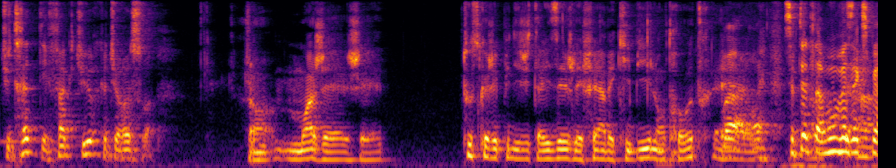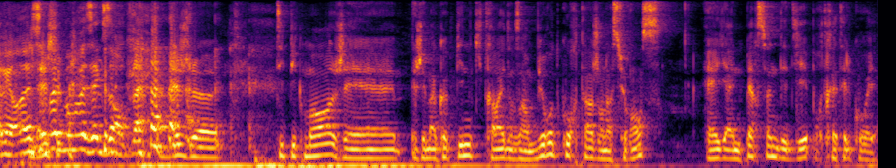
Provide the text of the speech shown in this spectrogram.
tu traites tes factures que tu reçois? Genre, moi, j'ai, j'ai tout ce que j'ai pu digitaliser, je l'ai fait avec eBill, entre autres. Ouais, C'est peut-être la mauvaise expérience, c'est pas le mauvais exemple. je, typiquement, j'ai, ma copine qui travaille dans un bureau de courtage en assurance, et il y a une personne dédiée pour traiter le courrier.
